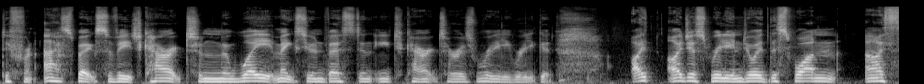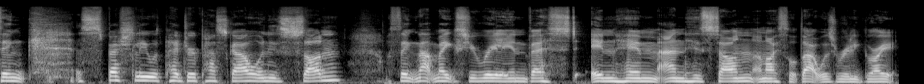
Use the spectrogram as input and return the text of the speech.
different aspects of each character and the way it makes you invest in each character is really, really good. I I just really enjoyed this one. And I think, especially with Pedro Pascal and his son, I think that makes you really invest in him and his son, and I thought that was really great.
